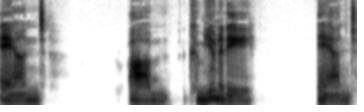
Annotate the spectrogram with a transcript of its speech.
and um, community and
